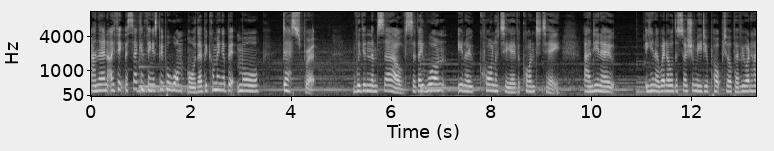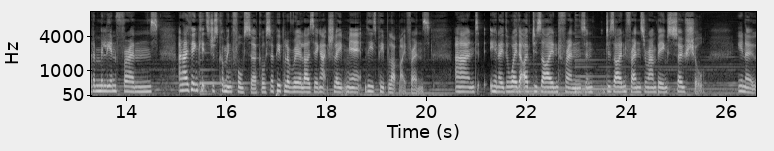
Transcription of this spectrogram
And then I think the second thing is people want more. They're becoming a bit more desperate within themselves. So, they want, you know, quality over quantity. And, you know, you know, when all the social media popped up, everyone had a million friends. And I think it's just coming full circle. So people are realizing actually, these people aren't my friends and you know the way that I've designed friends and designed friends around being social, you know,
